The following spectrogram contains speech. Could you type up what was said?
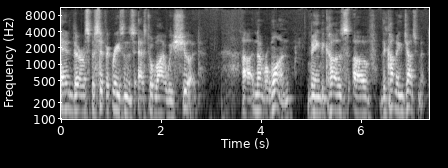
And there are specific reasons as to why we should. Uh, number one, being because of the coming judgment.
